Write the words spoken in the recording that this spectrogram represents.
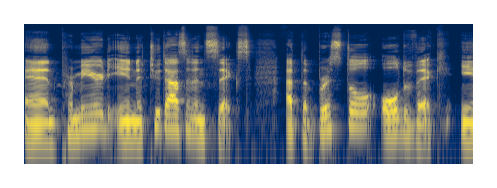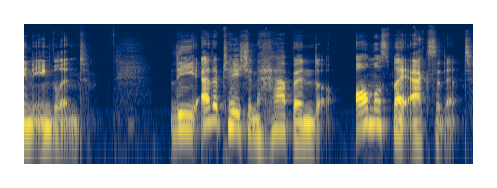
and premiered in 2006 at the Bristol Old Vic in England. The adaptation happened almost by accident.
